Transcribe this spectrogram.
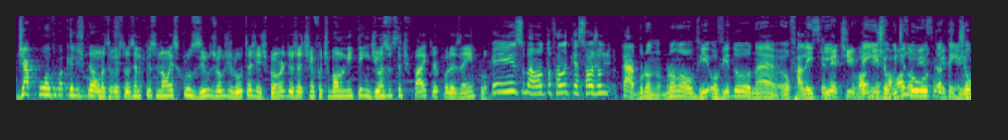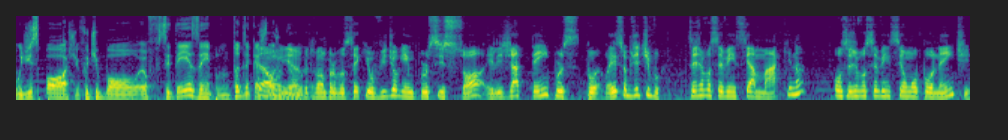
de acordo com aqueles Não, mas golpes. eu estou dizendo que isso não é exclusivo do jogo de luta, gente. Pelo amor de Deus, já tinha futebol no Nintendinho antes do Street Fighter, por exemplo. Que isso, mano? Eu tô falando que é só jogo de... Cara, Bruno, Bruno, ouvi, ouvido, né? Eu falei Seletivo, que tem jogo de luta, tem jogo de esporte, futebol. Eu citei exemplos, não tô dizendo que é só Então, jogo e de é o que eu tô luta. falando pra você que o videogame por si só, ele já tem por, por esse objetivo. Seja você vencer a máquina, ou seja você vencer um oponente.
